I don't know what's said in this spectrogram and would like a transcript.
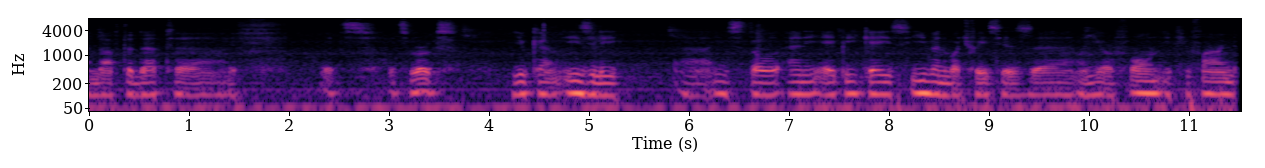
And after that uh, if it's it works you can easily uh, install any APKs even watch faces uh, on your phone. If you find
